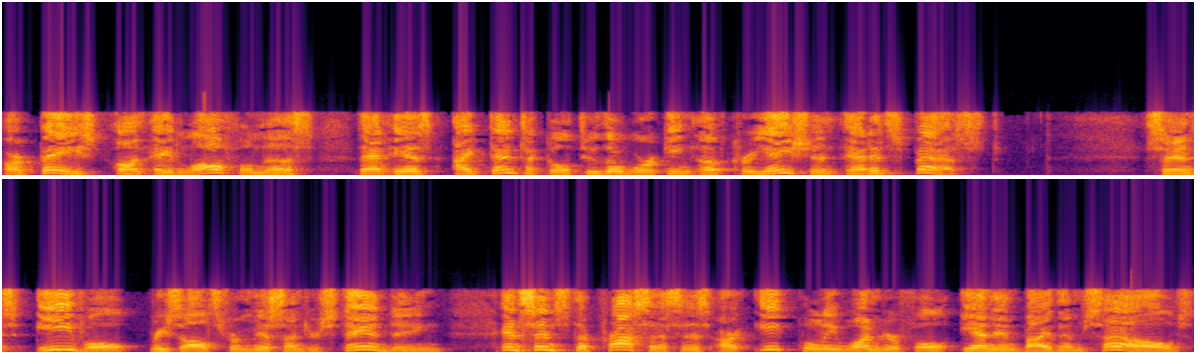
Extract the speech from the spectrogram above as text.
are based on a lawfulness that is identical to the working of creation at its best. Since evil results from misunderstanding, and since the processes are equally wonderful in and by themselves,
